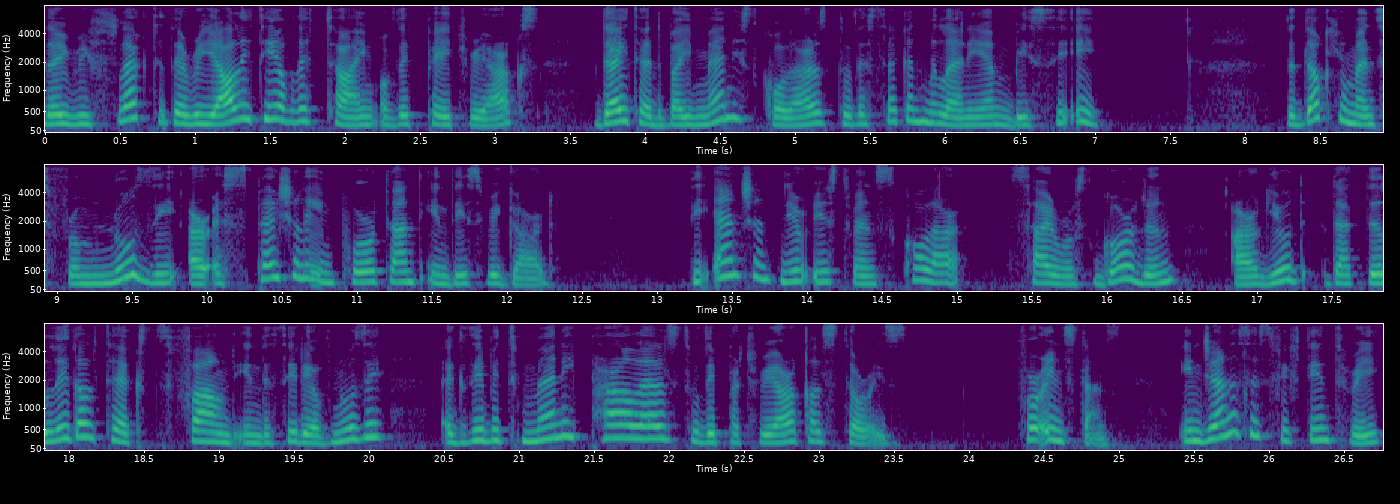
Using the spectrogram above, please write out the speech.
They reflect the reality of the time of the patriarchs, dated by many scholars to the second millennium BCE. The documents from Nuzi are especially important in this regard. The ancient Near Eastern scholar Cyrus Gordon argued that the legal texts found in the city of Nuzi exhibit many parallels to the patriarchal stories. For instance, in Genesis 15:3,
